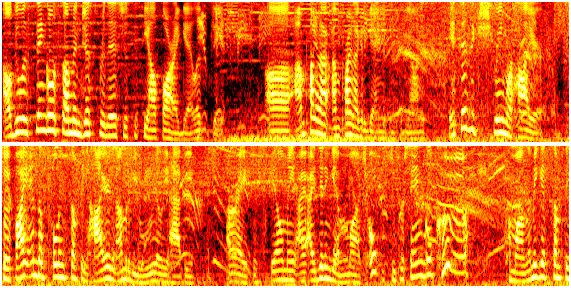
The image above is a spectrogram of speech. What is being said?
I'll do a single summon just for this, just to see how far I get. Let's see. Uh, I'm probably not, I'm probably not gonna get anything to be honest. It says extreme or higher. So if I end up pulling something higher, then I'm to be really happy. Alright, it's a stalemate. I, I didn't get much. Oh, Super Saiyan Goku! Come on, let me get something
